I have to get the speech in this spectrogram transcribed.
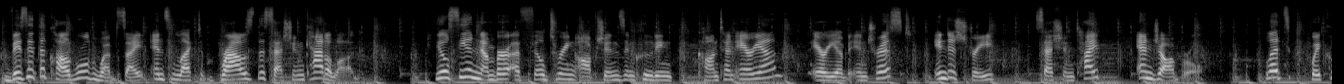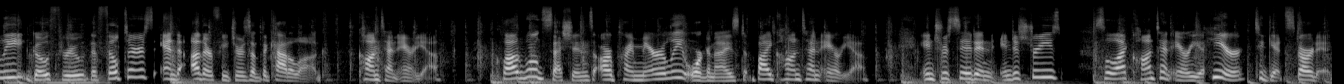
visit the CloudWorld website and select Browse the Session Catalog. You'll see a number of filtering options including content area, area of interest, industry, session type, and job role. Let's quickly go through the filters and other features of the catalog. Content area. CloudWorld sessions are primarily organized by content area. Interested in industries? Select content area here to get started.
